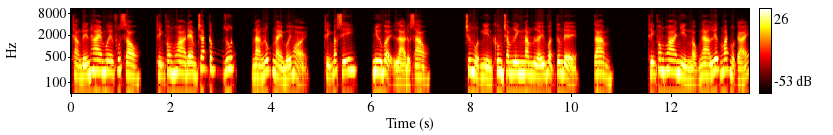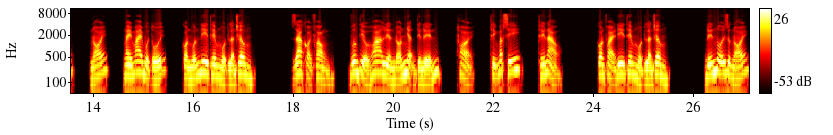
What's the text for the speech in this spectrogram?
Thẳng đến 20 phút sau, thịnh phong hoa đem chát cấp rút, nàng lúc này mới hỏi, thịnh bác sĩ, như vậy là được sao? chương 1005 lấy vật tương để, tam. Thịnh phong hoa nhìn Ngọc Nga liếc mắt một cái, nói, ngày mai buổi tối, còn muốn đi thêm một lần trâm. Ra khỏi phòng, Vương Tiểu Hoa liền đón nhận tiền đến, hỏi, thịnh bác sĩ, thế nào? Còn phải đi thêm một lần trâm? Đến nỗi dược nói,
